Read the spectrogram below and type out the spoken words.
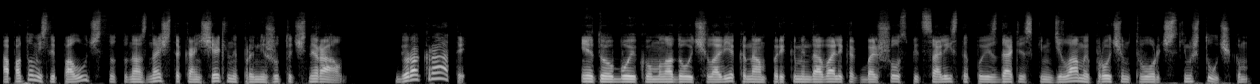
а потом, если получится, то назначит окончательный промежуточный раунд. Бюрократы!» Этого бойкого молодого человека нам порекомендовали как большого специалиста по издательским делам и прочим творческим штучкам.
